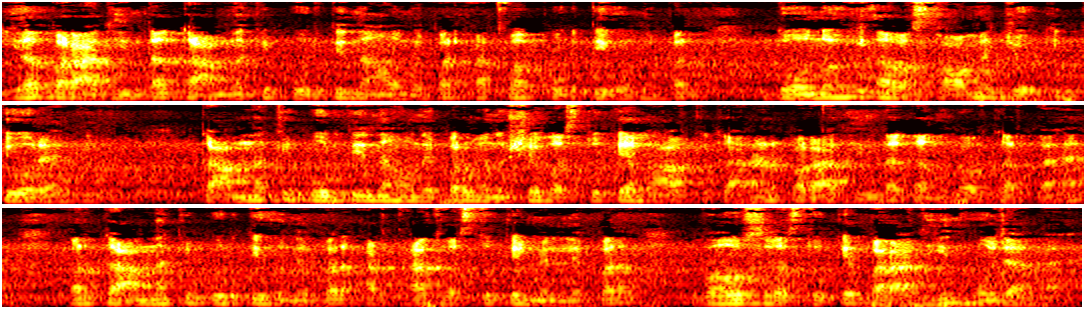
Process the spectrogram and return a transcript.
यह पराधीनता कामना की पूर्ति न होने पर अथवा पूर्ति होने पर दोनों ही अवस्थाओं में जो कि त्यों रहती है। कामना की पूर्ति न होने पर मनुष्य वस्तु के अभाव के कारण पराधीनता का अनुभव करता है और कामना की पूर्ति होने पर अर्थात वस्तु के मिलने पर वह उस वस्तु के पराधीन हो जाता है,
